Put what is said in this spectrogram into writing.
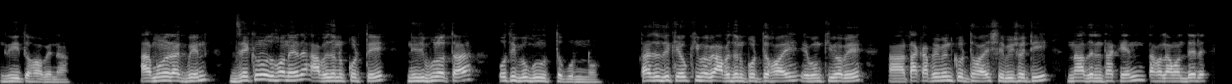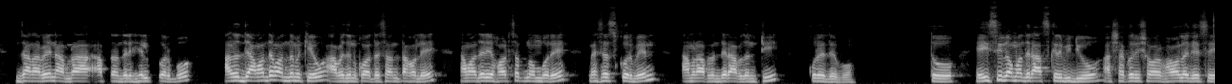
গৃহীত হবে না। আর মনে রাখবেন যে কোনো ধরনের আবেদন করতে নির্ভুলতা অতীব গুরুত্বপূর্ণ। তাই যদি কেউ কীভাবে আবেদন করতে হয় এবং কীভাবে টাকা পেমেন্ট করতে হয় সে বিষয়টি না জেনে থাকেন, তাহলে আমাদের জানাবেন, আমরা আপনাদের হেল্প করব। আর যদি আমাদের মাধ্যমে কেউ আবেদন করাতে চান, তাহলে আমাদের এই হোয়াটসঅ্যাপ নম্বরে মেসেজ করবেন, আমরা আপনাদের আবেদনটি করে দেব। তো এই ছিল আমাদের আজকের ভিডিও আশা করি সবার ভালো লেগেছে।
